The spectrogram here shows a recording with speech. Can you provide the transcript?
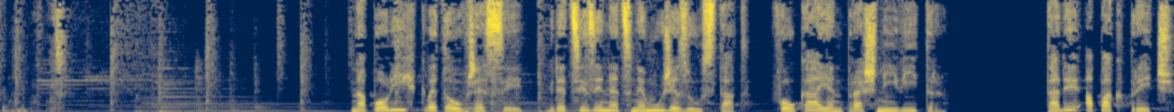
Na polích kvetou vřesy, kde cizinec nemůže zůstat, fouká jen prašný vítr. Tady a pak pryč.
